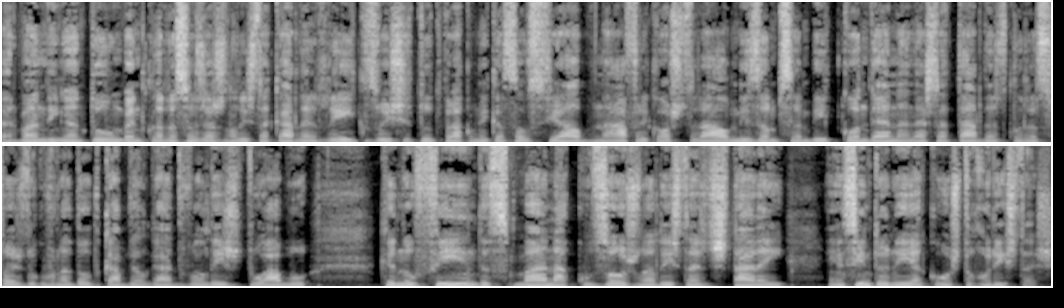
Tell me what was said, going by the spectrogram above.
Armando Inhantumba, em declarações à jornalista Carla Henriques, o Instituto para a Comunicação Social na África Austral, MISA Moçambique, condena nesta tarde as declarações do governador de Cabo Delgado, Valis Tuabo, que no fim de semana acusou os jornalistas de estarem em sintonia com os terroristas.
